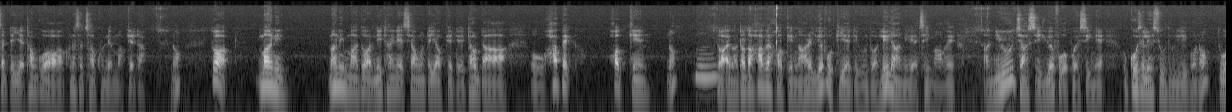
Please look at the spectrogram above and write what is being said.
17ရက်1986ခုနှစ်မှာဖြစ်တာနော်သူကမာနီမာနီမှာသူကနေထိုင်တဲ့ဆရာဝန်တစ်ယောက်ဖြစ်တယ်ဒေါက်တာဟိုဟာဘက်ဟော့ကင်နော်သူကအဲ့မှာဒေါက်တာဟာဘက်ဟော့ကင်ကတဲ့ UFO ဖြစ်ရတဲ့ကိုသူကလေ့လာနေတဲ့အချိန်မှာပဲနယူးဂျာစီ UFO အဖွဲ့အစည်းနဲ့ကိုယ်စလဲစုသူတွေပေါ့နော်သူက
